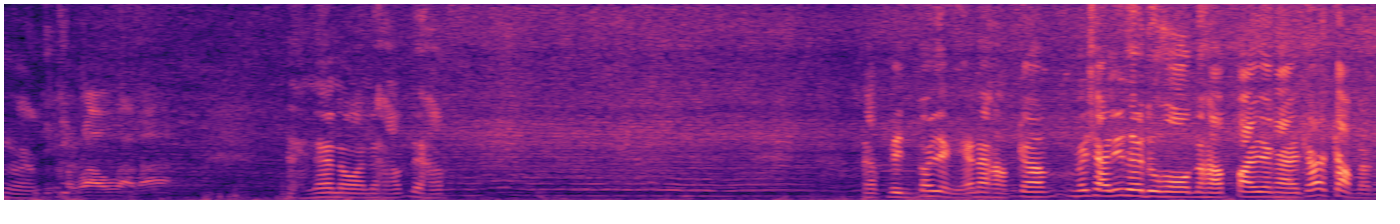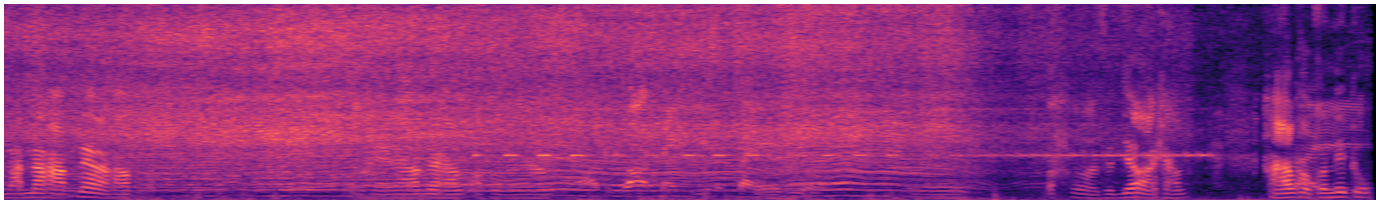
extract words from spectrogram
ของเราแบบว่าแน่นอนนะครับเนี่ยครับนักบินต้องอย่างเงี้ยนะครับ ก็ไม่ใช่ที่เธอดูโฮมนะครับ ไปยังไงก็กลับแบบนั้นนะครับเนี่ยแหละครับโอเคนะครับนะครับโอเคนะครับถือว่าแต่งที่แต่งที่โอ้โหสุดยอดครับ ครับขอบคุณพี่กุ๊ก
